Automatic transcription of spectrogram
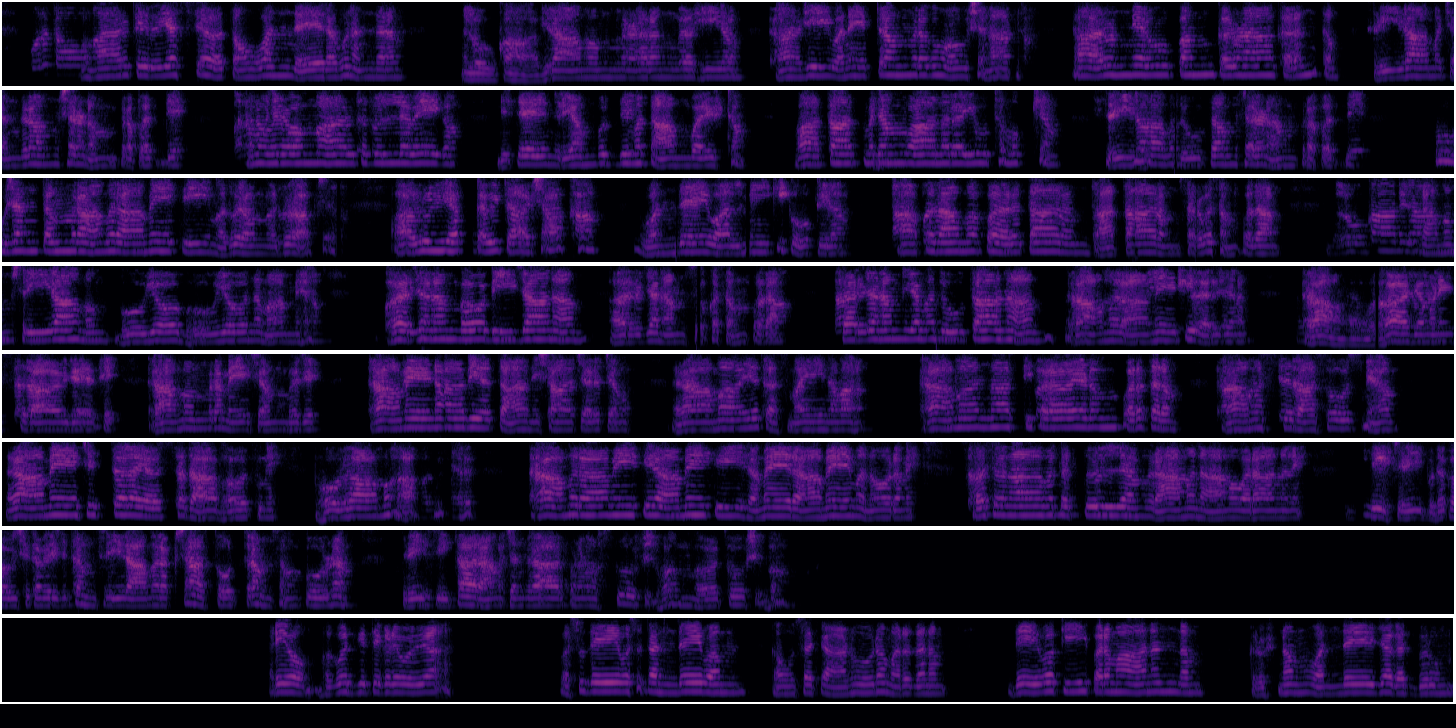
मारुतिर्यस्य तं वंदे रघुनन्दनं लोकाभिरामं रणरङ्गधीरं राजीवनेत्रं रघुवंशनाथ कारुण्यरूपं करुणाकरन्तं श्रीरामचन्द्रं शरणं प्रपद्ये। मनोजवं मारुततुल्यवेगं जितेन्द्रियं बुद्धिमतां वरिष्ठं वातात्मजं वानरयूथमुख्यं श्रीरामदूतं शरणं प्रपद्ये। पूजन्तं राम रामेति मधुरं मधुराक्षर आरुह्य कविता शाखां, वंदे वाल्मीकिकोकिलम् आपदामपरतारं दातारं सर्वसम्पदां। लोकाभिरामं श्रीरामं, भूयो भूयो नमाम्यहम् वर्जनं भवबीजानाम् अर्जनं सुखसम्पदां। तर्जनं यमदूतानां, राम रामेति वर्जनं रामो राजमणिः सदा विजयते रामं रमेशं भजे रामेणाभियता निशाचरचम रामाय तस्मै नमः रामान्नास्ति परायणं परतरं, रामस्य दासोऽस्म्यहम्, रामे चित्तलयः सदा भवतु मे, भो राम। राम रामेति रामेति, रमे रामे मनोरमे, सहस्रनाम तत्तुल्यं राम नाम वरानने इति श्रीबुधकौशिकविरचितं श्रीरामरक्षास्तोत्रं सम्पूर्णं शुभम्। हरि ओम। भगवद्गीतेकडे वळूया। वसुदेवसुतं देवं कंसचाणूरमर्दनं देवकी परमानन्दं कृष्णं वन्दे जगद्गुरुम्।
